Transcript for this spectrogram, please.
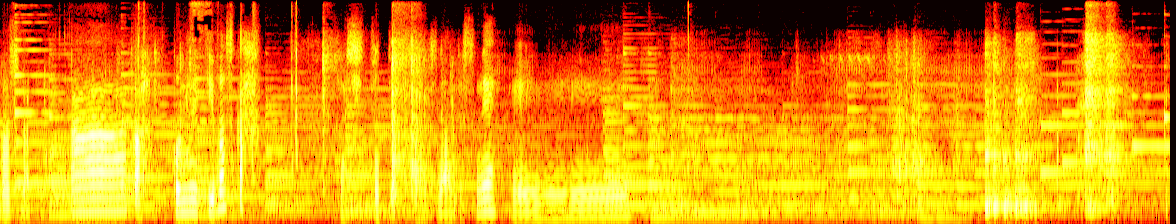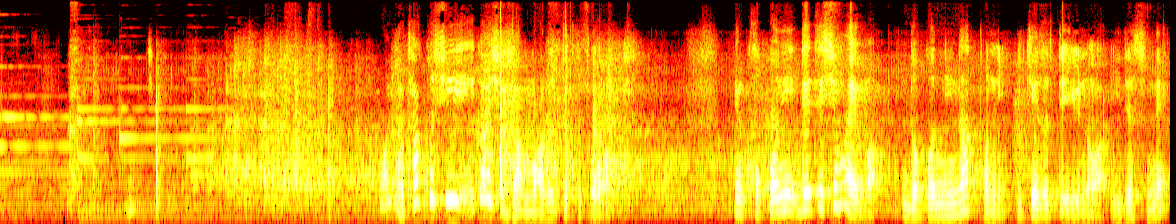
バスなくあーか、コミュニティバスか。走っとってる感じなんですね。へえ。あ、でもタクシー会社さんもあるってことは、ここに出てしまえば、どこにナットに行けるっていうのはいいですね。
